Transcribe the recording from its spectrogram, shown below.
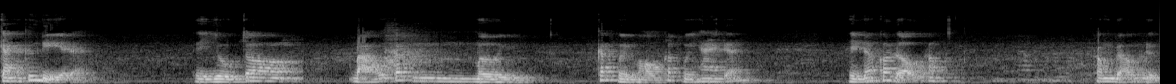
căn cứ địa đó thì dù cho bão cấp 10 cấp 11, cấp 12 đến. Thì nó có đổ không? Không đổ được.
